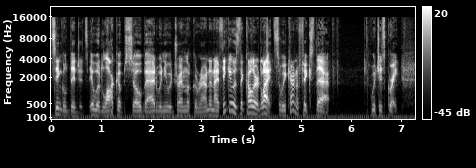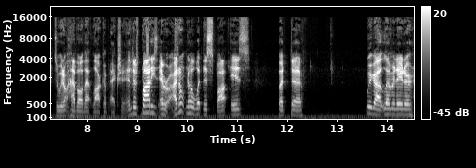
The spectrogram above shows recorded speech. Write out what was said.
single digits. It would lock up so bad when you would try and look around. And I think it was the colored lights, so we kind of fixed that which is great. So we don't have all that lockup action. And there's bodies everywhere. I don't know what this spot is, but uh, we got Leminator,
